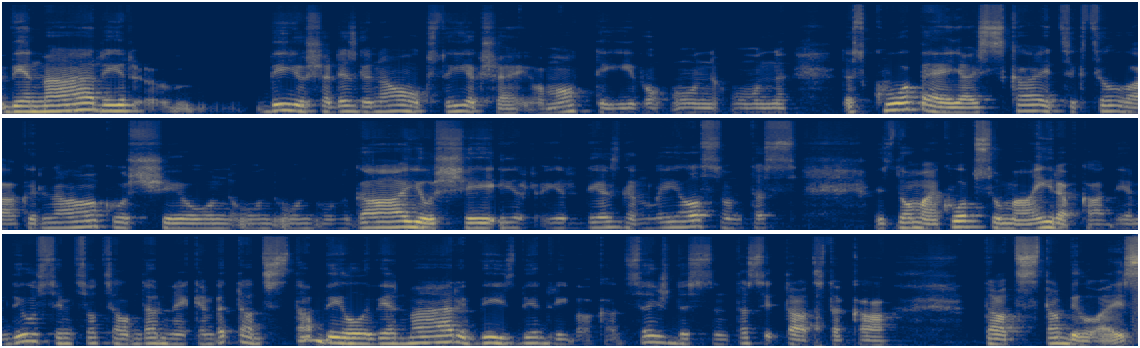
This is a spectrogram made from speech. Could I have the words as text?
vienmēr ir bijuši ar diezgan augstu iekšējo motīvu. Un, un tas kopējais skaits, cik cilvēku ir nākuši un, un, un, un gājuši, ir, ir diezgan liels. Tas, es domāju, kopumā ir ap kādiem 200 sociāliem darbiniekiem, bet tādi stabili vienmēr ir bijis biedrībā kādi 60. Tas ir tāds tā kā tāds stabilais.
